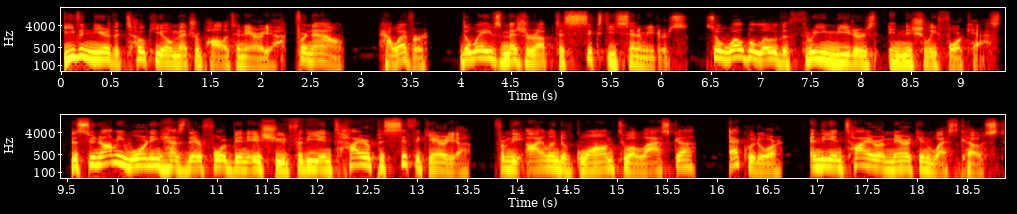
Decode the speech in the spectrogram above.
even near the Tokyo metropolitan area. For now, however, the waves measure up to 60 centimeters, so well below the 3 meters initially forecast. The tsunami warning has therefore been issued for the entire Pacific area from the island of Guam to Alaska, Ecuador, and the entire American West Coast.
